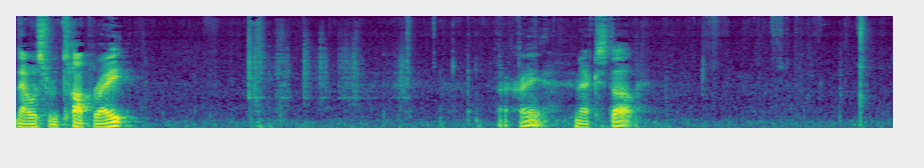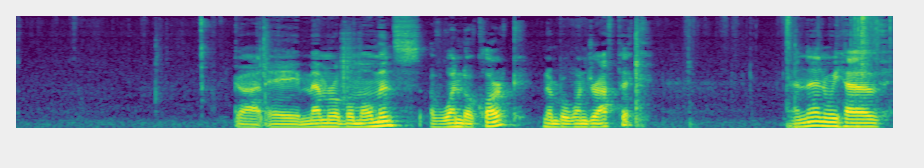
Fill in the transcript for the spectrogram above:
That was from top right. All right, next up. Got a memorable moments of Wendel Clark, number one draft pick. And then we have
